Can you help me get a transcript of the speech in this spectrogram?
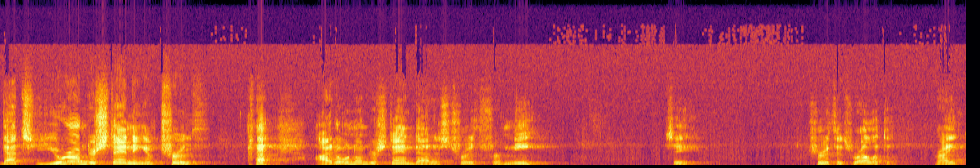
that's your understanding of truth." I don't understand that as truth for me. See, truth is relative, right?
